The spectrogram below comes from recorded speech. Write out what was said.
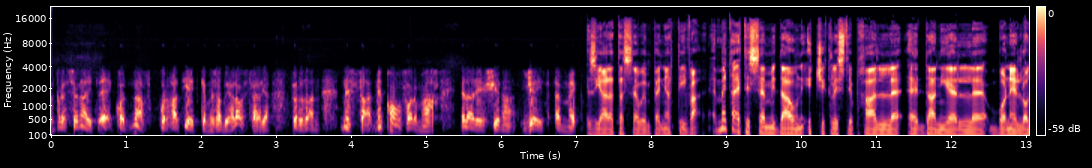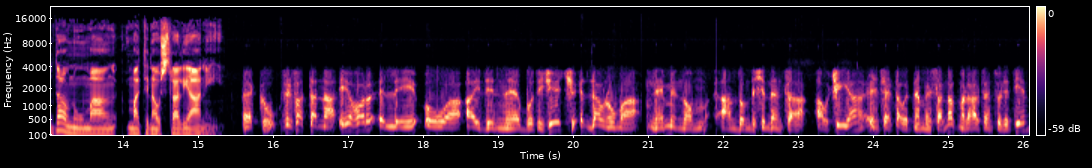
impressjonajt, eh, kont naf kulħadd jgħid kemm hi sabiħa l-Awstralja, però dan nista' nikkonformah il għaliex jiena ġejt hemmhekk. Żjara tassew impenjattiva. Meta qed issemmi dawn iċ-ċiklisti bħal eh, Daniel Bonello, dawn huma Maltin Awstraljani? Hekk hu. Fil-fatt għandna ieħor li huwa Aydin Buttigieg. Dawn huma tnejn minnhom għandhom dixxindenza Għawdxija, inzertaw it-tnejn minn Sannat minn l-aħħar fejn twilit jien,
